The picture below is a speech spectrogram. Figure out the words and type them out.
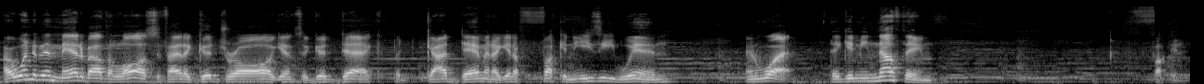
I wouldn't have been mad about the loss if I had a good draw against a good deck, but god damn it, I get a fucking easy win. And what? They give me nothing. Fucking.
